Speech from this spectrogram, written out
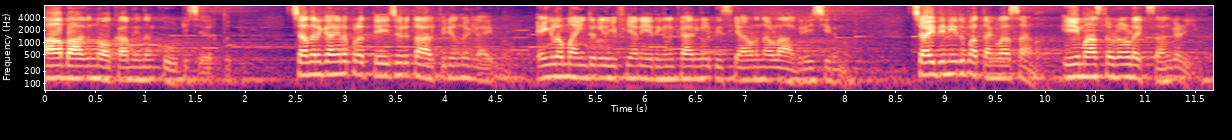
ആ ഭാഗം നോക്കാമെന്നും കൂട്ടിച്ചേർത്തു. ചന്ദനയ്ക്ക് അങ്ങനെ പ്രത്യേകിച്ച് ഒരു താല്പര്യമൊന്നുമില്ലായിരുന്നു. എങ്കിലും മൈൻഡ് റിലീഫ് ചെയ്യാൻ ഏതെങ്കിലും കാര്യങ്ങൾ ബിസി ആവണമെന്ന് അവൾ ആഗ്രഹിച്ചിരുന്നു. ചൈതന്യ ഇത് പത്താം ക്ലാസ് ആണ്. ഈ മാസത്തോടെ അവൾ എക്സാം കഴിയും.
